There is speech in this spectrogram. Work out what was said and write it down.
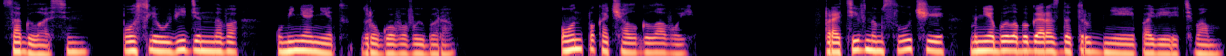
Согласен. После увиденного у меня нет другого выбора. Он покачал головой. В противном случае мне было бы гораздо труднее поверить вам.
